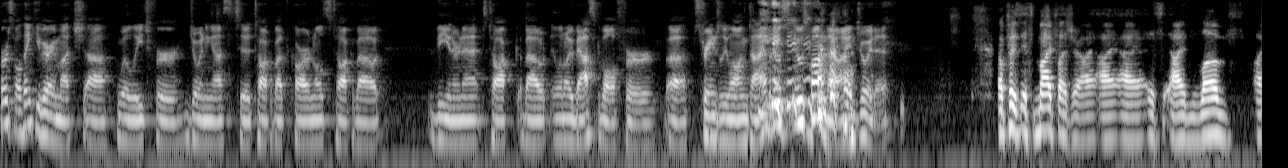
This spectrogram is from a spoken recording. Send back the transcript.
first of all, thank you very much, uh, Will Leitch, for joining us to talk about the Cardinals, to talk about the internet, to talk about Illinois basketball for a strangely long time. But it was, it was fun, though. I enjoyed it. Oh, it's my pleasure. I, I, I, it's, I love. I,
